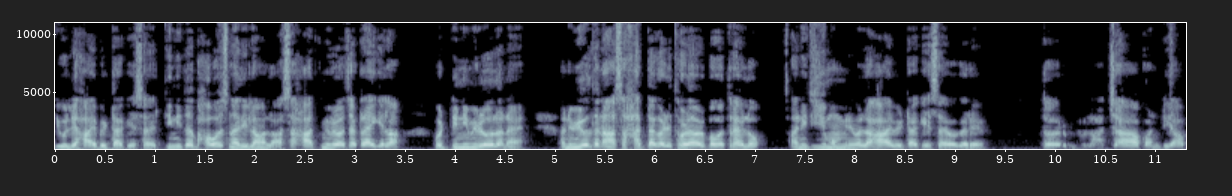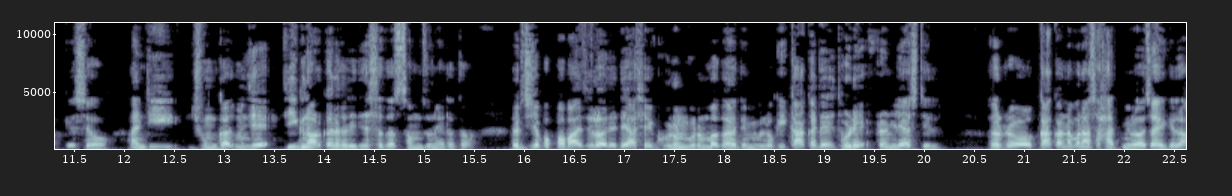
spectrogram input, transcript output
ती बोलली हाय बेटा केसा आहे तिने तर भावच नाही दिला मला. असा हात मिळवायचा ट्राय केला बट तिने मिळवलं नाही. आणि मी बोलतो ना असं हाताकडे थोडा वेळ बघत राहिलो आणि तिची मम्मी बोला हाय बेटा केस आहे वगैरे. तर मी बोला अच्छा आप आंटी आप केसे हो? आणि ती झुमकात म्हणजे ती इग्नोर करत होती ते सतत समजून येत होतं. तर तिचे पप्पा बाजूला होते ते असे घुरून घुरून बघत होते. मी बोललो की काका तरी थोडे फ्रेंडली असतील. तर काकांना पण असं हात मिळवायचा हे केला.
